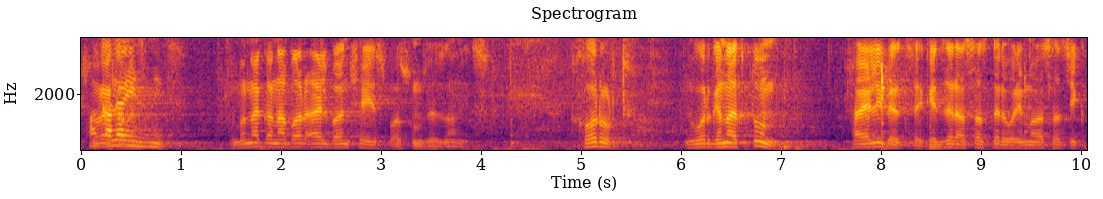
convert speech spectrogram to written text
Շանկալիա ինձնից։ Բնականաբար այլ բան չէի սպասում ձեզանից։ Խորուրդ, որ գնաք տուն, հայելի վերցեք, այդ ձեր ասածները, որ հիմա ասացիք,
